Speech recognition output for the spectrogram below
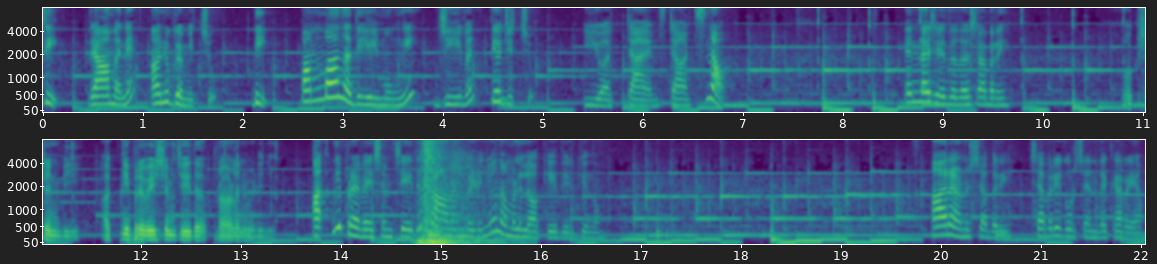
സി. രാമനെ അനുഗമിച്ചു. ഡി. പമ്പാ നദിയിൽ മുങ്ങി ജീവൻ ത്യജിച്ചു. യുവർ ടൈം സ്റ്റാർട്ട്സ് നൗ എന്താ ചെയ്തത് ശബരി? ഓപ്ഷൻ ബി അഗ്നിപ്രവേശം ചെയ്ത് പ്രാണൻ വെടിഞ്ഞു. അഗ്നിപ്രവേശം ചെയ്ത് പ്രാണൻ വെടിഞ്ഞു നമ്മൾ ലോക്ക് ചെയ്തിരിക്കുന്നു. ആരാണ് ശബരി? ശബരിയെ കുറിച്ച് എന്തൊക്കെ അറിയാം?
